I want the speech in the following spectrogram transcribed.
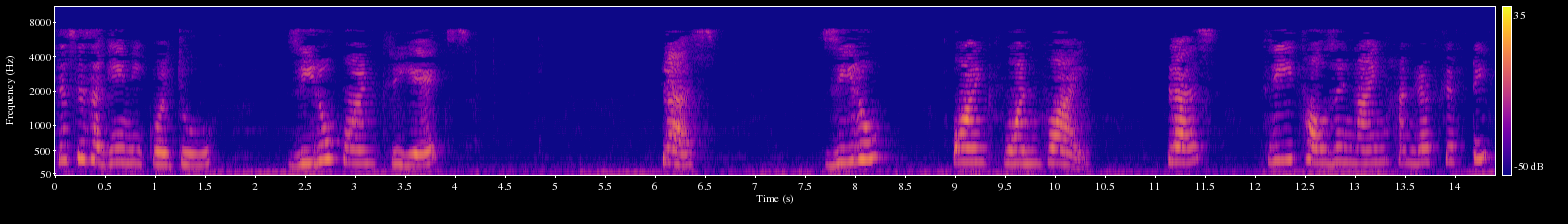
this is again equal to 0 0.3x plus 0 0.1y plus 3950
